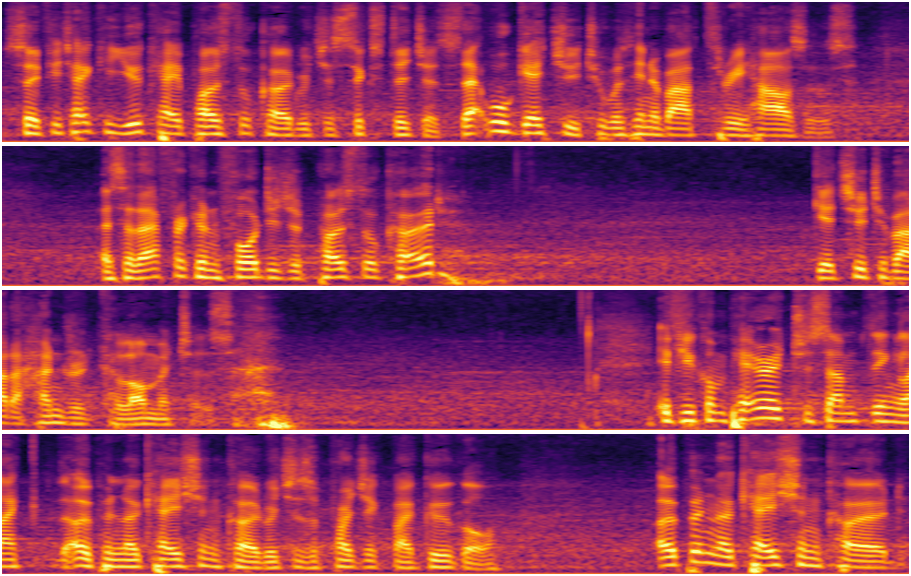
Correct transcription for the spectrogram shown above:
so if you take a UK postal code, which is six digits, that will get you to within about three houses. A South African four digit postal code gets you to about 100 kilometers. if you compare it to something like the Open Location Code, which is a project by Google, Open Location Code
